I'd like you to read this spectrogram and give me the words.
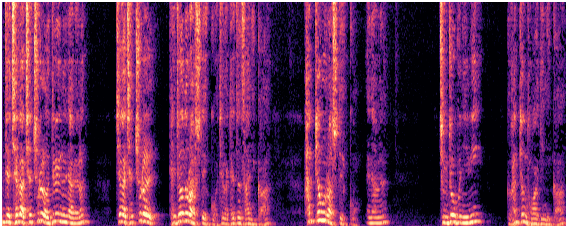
이제 제가 제출을 어디로 했느냐면은 제가 제출을 대전으로 할 수도 있고 제가 대전 사니까 한평으로 할 수도 있고 왜냐하면 증조부님이 그 한평 동학이니까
